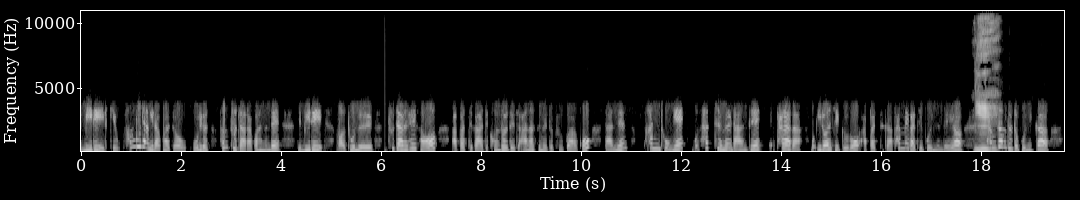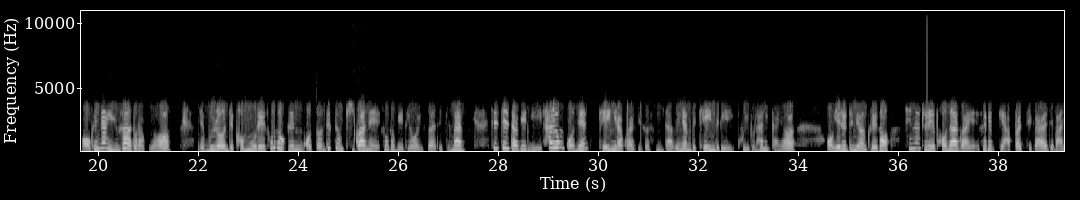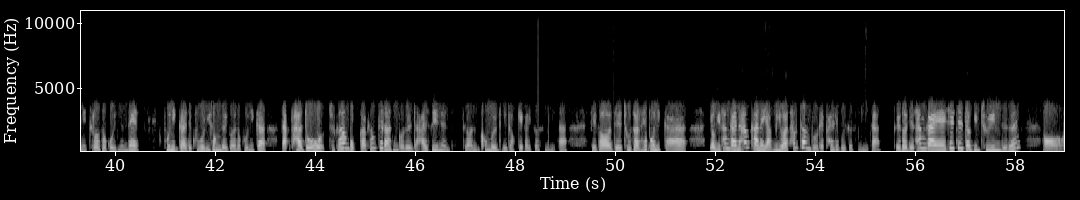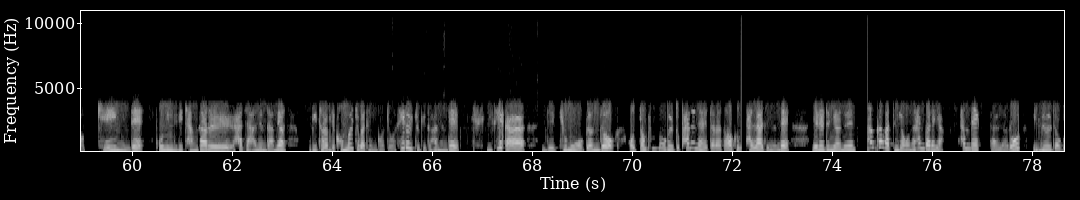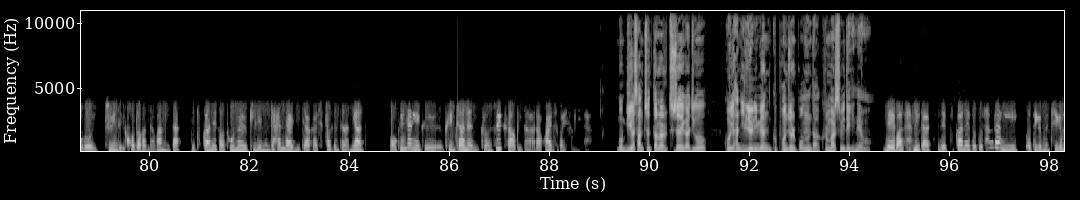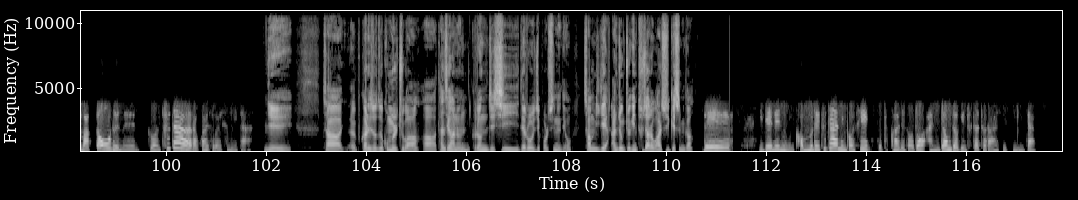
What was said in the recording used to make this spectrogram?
미리 이렇게 선분양이라고 하죠. 우리가 선투자라고 하는데 미리 어, 돈을 투자를 해서 아파트가 아직 건설되지 않았음에도 불구하고 나는 한 동에 뭐 4층을 나한테 팔아라. 뭐 이런 식으로 아파트가 판매가 되고 있는데요. 예. 상점들도 보니까 어, 굉장히 유사하더라고요. 네, 물론 이제 건물의 소속은 어떤 특정 기관에 소속이 되어 있어야 되지만 실질적인 이 사용권은 개인이라고 할 수 있었습니다. 왜냐하면 이제 개인들이 구입을 하니까요. 어, 예를 들면 그래서 신우주의 번화가에 새롭게 아파트가 이제 많이 들어서고 있는데 보니까 이제 구글 위성조에서 보니까 딱 봐도 주상복합 형태라는 거를 알 수 있는 그런 건물들이 몇 개가 있었습니다. 그래서 이제 조사를 해보니까 여기 상가는 한 칸에 약 미화 3천 불에 팔리고 있었습니다. 그래서 이제 상가의 실질적인 주인들은 어, 개인인데 본인들이 장사를 하지 않는다면 우리처럼 이제 건물주가 되는 거죠. 세를 주기도 하는데 이 세가 이제 규모, 면적, 어떤 품목을 또 파느냐에 따라서 그 달라지는데 예를 들면은 한 칸 같은 경우는 한 달에 약 300달러로 일률적으로 주인들이 걷어간다고 합니다. 북한에서 돈을 빌리는데 한 달 이자가 10%라면 어, 굉장히 그 괜찮은 그런 수익 사업이다라고 할 수가 있습니다. 뭐 미화 3천 달러를 투자해 가지고 거의 한 1년이면 그 본전을 뽑는다 그런 말씀이 되겠네요. 네 맞습니다. 이제 북한에서도 상당히 어떻게 보면 지금 막 떠오르는 그런 투자라고 할 수가 있습니다. 예. 자, 북한에서도 건물주가 아, 탄생하는 그런 이제 시대로 이제 볼 수 있는데요. 참 이게 안정적인 투자라고 할 수 있겠습니까? 네. 이제는 건물에 투자하는 것이 북한에서도 안정적인 투자처라 할 수 있습니다.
